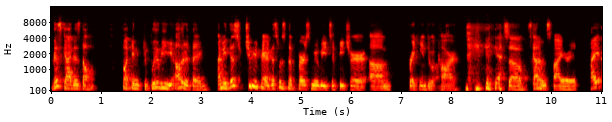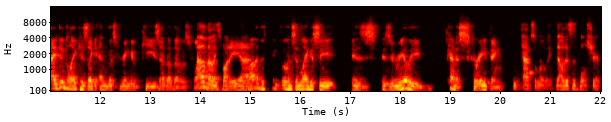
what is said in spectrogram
this guy does the fucking completely other thing. I mean, this to be fair, this was the first movie to feature um, breaking into a car, yeah. so it's got to inspire it. I, I did like his like endless ring of keys. I thought that was fun. I thought that was funny. Yeah. A lot of his influence and legacy is is really kind of scraping. Absolutely. No, this is bullshit.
